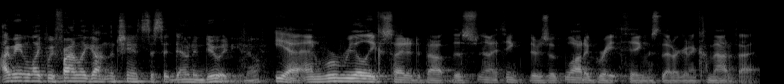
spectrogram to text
I mean, like we finally gotten the chance to sit down and do it. You know. Yeah, and we're really excited about this, and I think there's a lot of great things that are going to come out of that.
